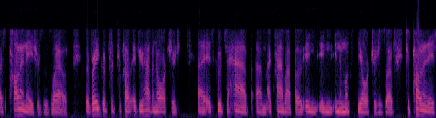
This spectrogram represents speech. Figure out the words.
as pollinators as well. They're very good for to, if you have an orchard. Uh, it's good to have um, a crab apple in, in, in amongst the orchard as well to pollinate,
